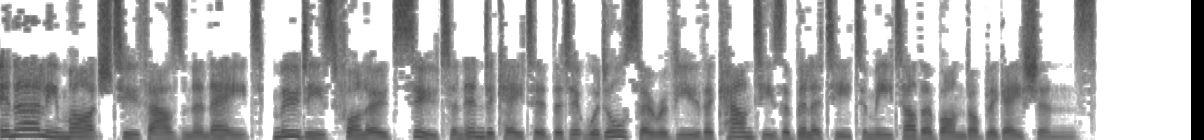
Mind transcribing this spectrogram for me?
In early March 2008, Moody's followed suit and indicated that it would also review the county's ability to meet other bond obligations.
